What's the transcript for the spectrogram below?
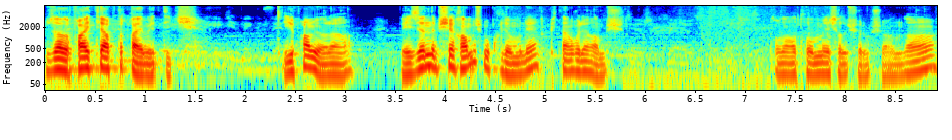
Güzel bir fight yaptık kaybettik. İyi farmıyor ha. Base'den de bir şey kalmış mı kule mule? Bir tane kule kalmış. 16 olmaya çalışıyorum şu anda.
